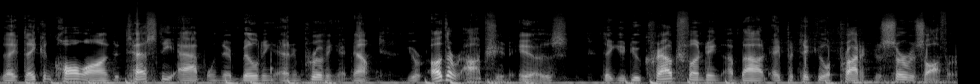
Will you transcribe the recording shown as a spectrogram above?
That they can call on to test the app when they're building and improving it. Now, your other option is that you do crowdfunding about a particular product or service offer.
